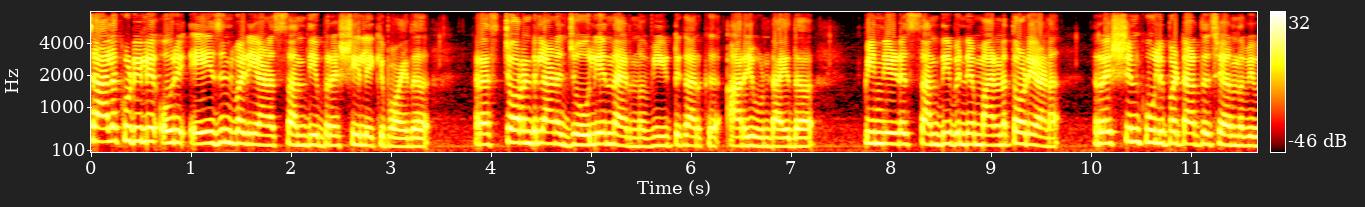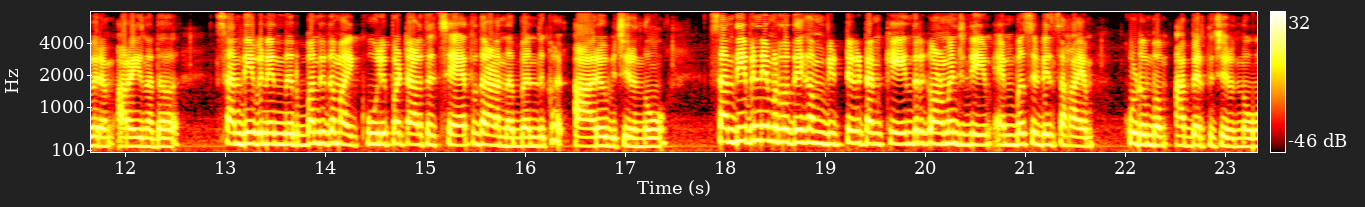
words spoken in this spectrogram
ചാലക്കുടിയിലെ ഒരു ഏജന്റ് വഴിയാണ് സന്ദീപ് റഷ്യയിലേക്ക് പോയത്. റെസ്റ്റോറന്റിലാണ് ജോലിയെന്നായിരുന്നു വീട്ടുകാർക്ക് അറിവുണ്ടായത്. പിന്നീട് സന്ദീപിന്റെ മരണത്തോടെയാണ് റഷ്യൻ കൂലിപ്പട്ടാളത്തിൽ ചേർന്ന വിവരം അറിയുന്നത്. സന്ദീപിനെ നിർബന്ധിതമായി കൂലിപ്പട്ടാളത്തിൽ ചേർത്തതാണെന്ന് ബന്ധുക്കൾ ആരോപിച്ചിരുന്നു. സന്ദീപിന്റെ മൃതദേഹം വിട്ടുകിട്ടാൻ കേന്ദ്ര ഗവൺമെന്റിന്റെയും എംബസിയുടെയും സഹായം കുടുംബം അഭ്യർത്ഥിച്ചിരുന്നു.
